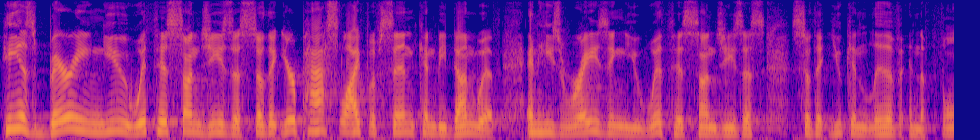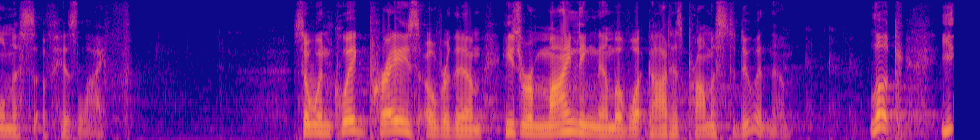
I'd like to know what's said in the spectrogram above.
He is burying you with His Son Jesus so that your past life of sin can be done with. And He's raising you with His Son Jesus so that you can live in the fullness of His life. So when Quigg prays over them, he's reminding them of what God has promised to do in them. Look, you,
